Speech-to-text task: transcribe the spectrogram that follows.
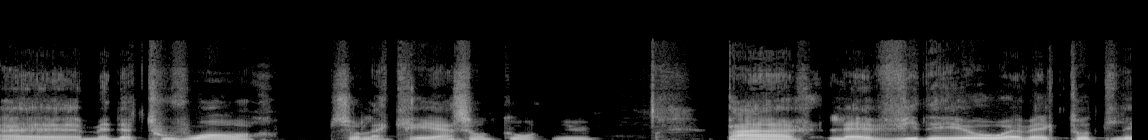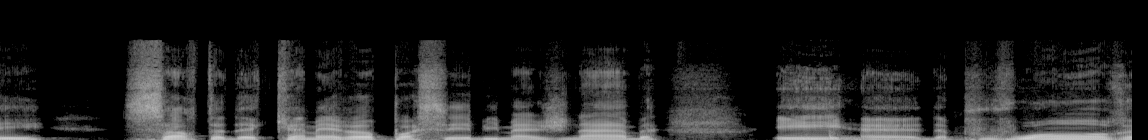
euh, mais de tout voir sur la création de contenu par la vidéo avec toutes les sortes de caméras possibles, imaginables, et euh, de pouvoir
